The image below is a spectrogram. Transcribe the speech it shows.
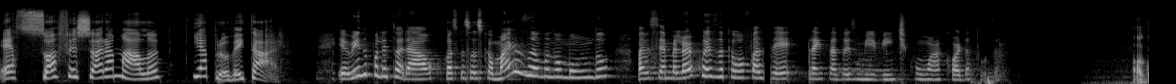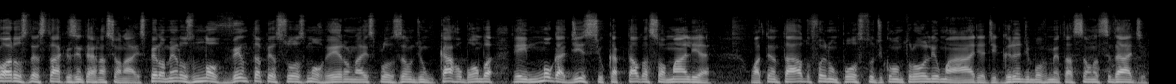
é só fechar a mala e aproveitar. Eu indo para o litoral com as pessoas que eu mais amo no mundo, vai ser a melhor coisa que eu vou fazer para entrar 2020 com a corda toda. Agora os destaques internacionais. Pelo menos 90 pessoas morreram na explosão de um carro-bomba em Mogadíscio, capital da Somália. O atentado foi num posto de controle, uma área de grande movimentação na cidade.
